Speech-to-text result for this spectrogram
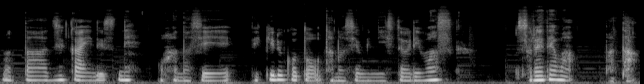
また次回ですね、お話できることを楽しみにしております。それではまた。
